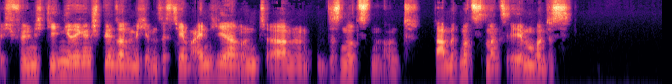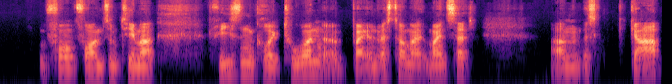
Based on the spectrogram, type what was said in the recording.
ich will nicht gegen die Regeln spielen, sondern mich im System eingliedern und ähm, das nutzen. Und damit nutzt man es eben. Und das vor, vor allem zum Thema Krisen, Korrekturen äh, bei Investor Mindset. Ähm, es gab,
